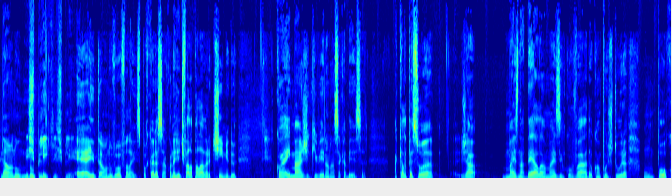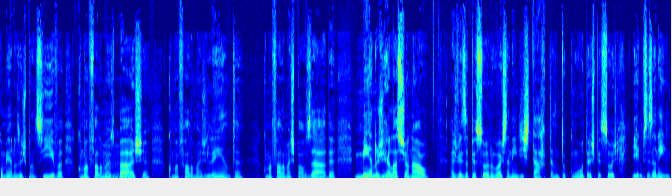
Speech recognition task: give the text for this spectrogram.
Não, não, não. Explique, explique. É, então, eu não vou falar isso. Porque olha só, quando a gente fala a palavra tímido, qual é a imagem que vem na nossa cabeça? Aquela pessoa já mais na dela, mais encurvada, com a postura um pouco menos expansiva, com uma fala mais uhum. baixa, com uma fala mais lenta, com uma fala mais pausada, menos relacional. Às vezes a pessoa não gosta nem de estar tanto com outras pessoas e não precisa nem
